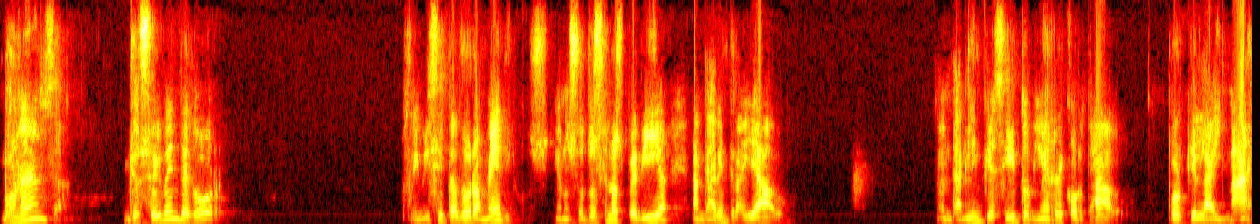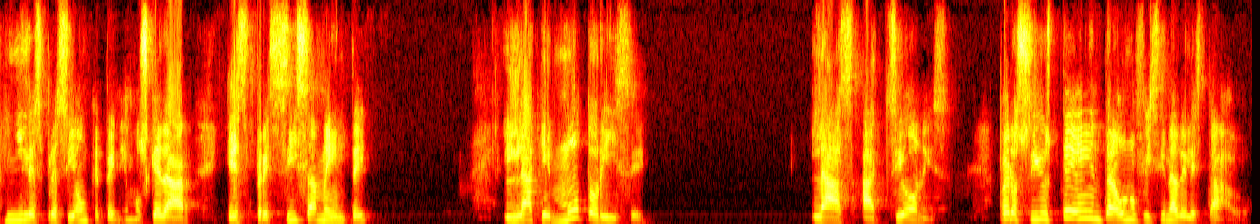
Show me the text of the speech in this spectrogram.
bonanza. Yo soy vendedor. Fui visitador a médicos y a nosotros se nos pedía andar entrallado andar limpiecito, bien recortado, porque la imagen y la expresión que tenemos que dar es precisamente la que motorice las acciones. Pero si usted entra a una oficina del Estado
